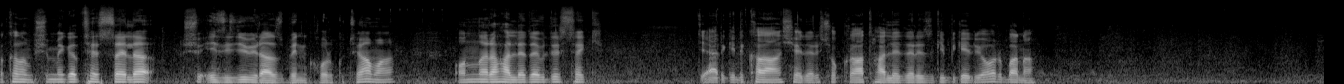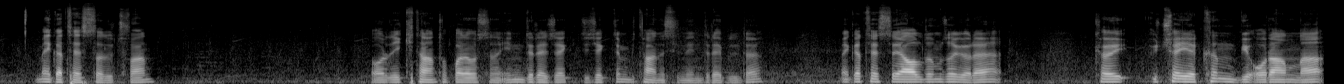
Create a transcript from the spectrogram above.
Bakalım şu Mega Tesla ile şu ezici biraz beni korkutuyor ama onları halledebilirsek diğer geri kalan şeyleri çok rahat hallederiz gibi geliyor bana. Mega Tesla lütfen. Orada iki tane top arabasını indirecek diyecektim bir tanesini indirebildi. Mega Tesla'yı aldığımıza göre köy 3'e yakın bir oranla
